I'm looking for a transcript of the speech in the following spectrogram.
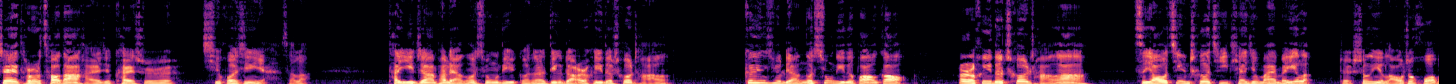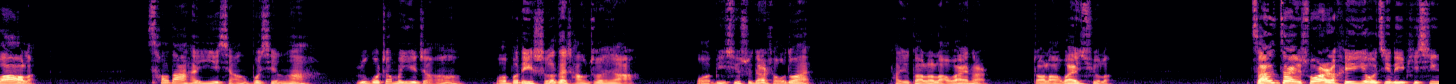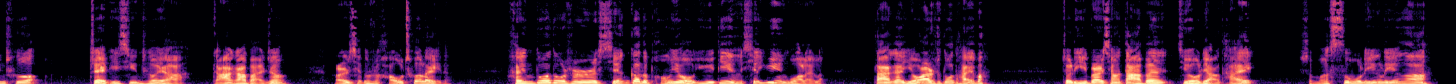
这头曹大海就开始起坏心眼子了，他一直安排两个兄弟搁那盯着二黑的车厂。根据两个兄弟的报告，二黑的车厂啊，只要进车几天就卖没了，这生意老是火爆了。曹大海一想，不行啊，如果这么一整，我不得折在长春啊！我必须使点手段。他就到了老歪那儿，找老歪去了。咱再说，二黑又进了一批新车，这批新车呀，嘎嘎板正，而且都是豪车类的，很多都是贤哥的朋友预定先运过来了，大概有二十多台吧。这里边像大奔就有两台，什么四五零零啊，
